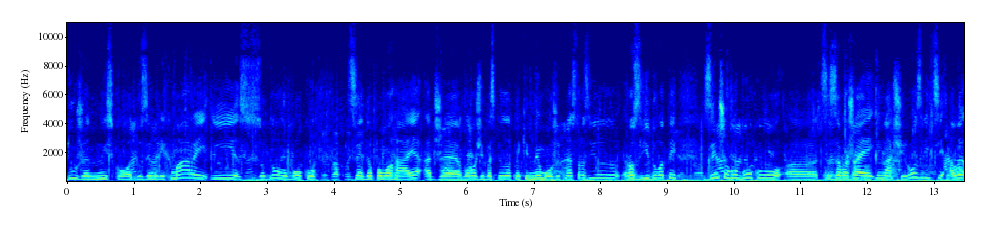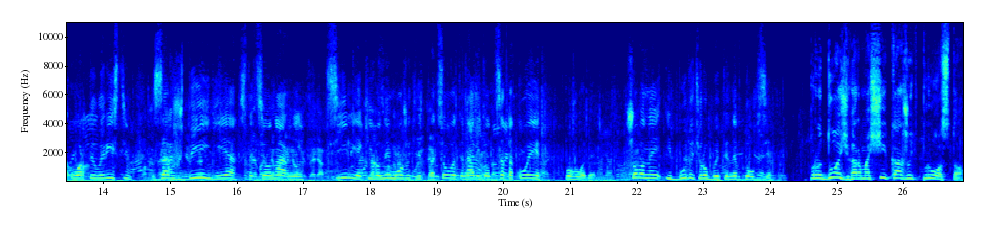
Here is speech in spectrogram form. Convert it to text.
дуже низько до землі хмари. І з одного боку це допомагає, адже ворожі безпілотники не можуть нас розвіду- розвідувати. З іншого боку, е, це заважає і нашій розвідці, але у артилерістів завжди є стаціонарні цілі, які вони можуть відпрацьовувати навіть от за такої погоди. Що вони і будуть робити невдовзі. Про дощ гармаші кажуть просто.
